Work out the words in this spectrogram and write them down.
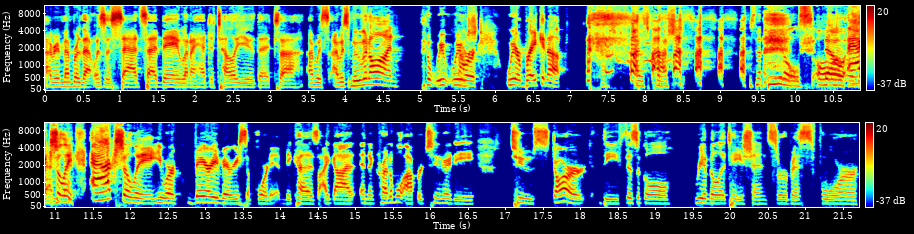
I remember that was a sad, sad day when I had to tell you that uh, I was, I was moving on. we, we were, we were breaking up. I was crushed. It's the Beatles. no, actually, again. actually, you were very, very supportive because I got an incredible opportunity to start the physical rehabilitation service for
